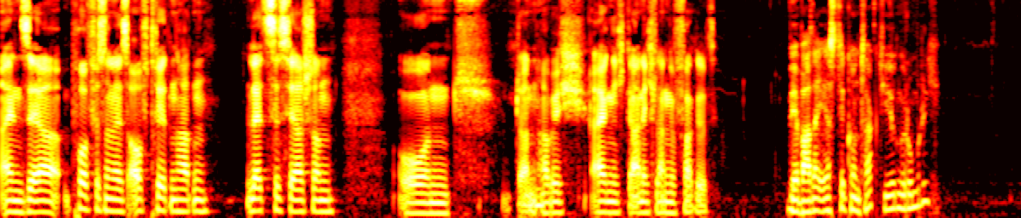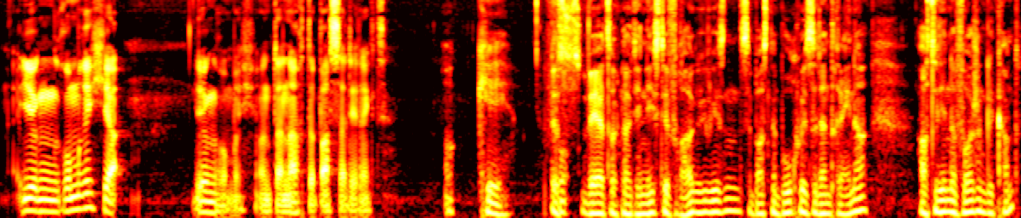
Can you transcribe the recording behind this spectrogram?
ein sehr professionelles Auftreten hatten, letztes Jahr schon. Und dann habe ich eigentlich gar nicht lange gefackelt. Wer war der erste Kontakt? Jürgen Rumrich? Jürgen Rumrich, ja. Jürgen Rumrich. Und danach der Basser direkt. Okay. Das wäre jetzt auch gleich die nächste Frage gewesen. Sebastian Buch ist dein Trainer. Hast du den davor schon gekannt,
